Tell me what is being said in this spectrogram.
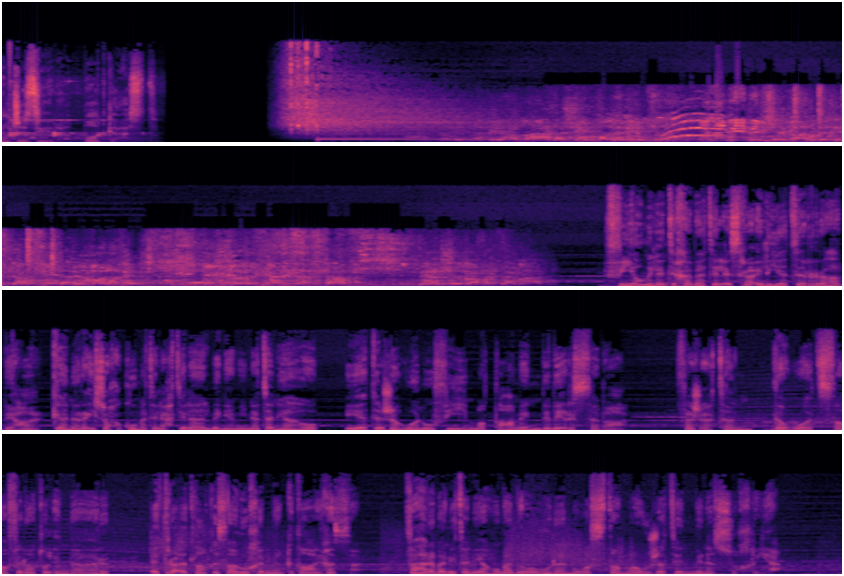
الجزيرة بودكاست والله بيبي שבע הולכת להפסיד, אני אומר לכם. ביבי לא הגיע לכאן סתם. באר שבע בצבע... في يوم الانتخابات الإسرائيلية الرابعة كان رئيس حكومة الاحتلال بنيامين نتنياهو يتجول في مطعم ببئر السبع فجأة دوت صافرة الإنذار إثر إطلاق صاروخ من قطاع غزة فهرب نتنياهو مذعورا وسط موجة من السخرية.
